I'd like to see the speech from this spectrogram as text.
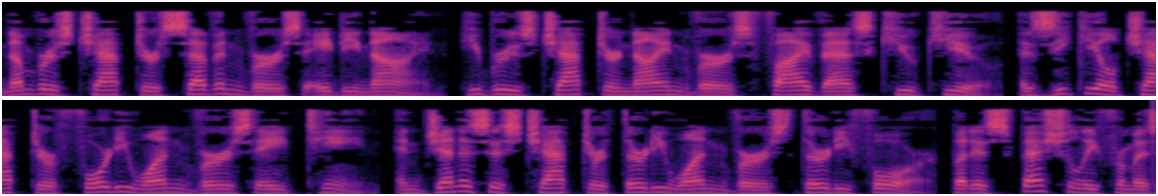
Numbers chapter 7 verse 89, Hebrews chapter 9 verse 5 sqq, Ezekiel chapter 41 verse 18, and Genesis chapter 31 verse 34, but especially from a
